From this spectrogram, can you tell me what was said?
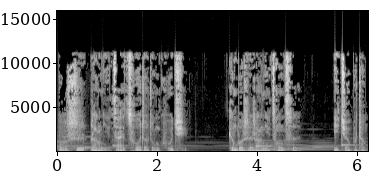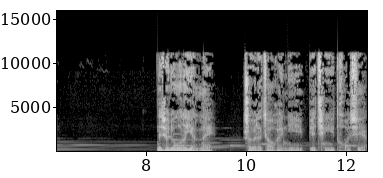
不是让你在挫折中哭泣，更不是让你从此一蹶不振。那些流过的眼泪，是为了教会你别轻易妥协，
